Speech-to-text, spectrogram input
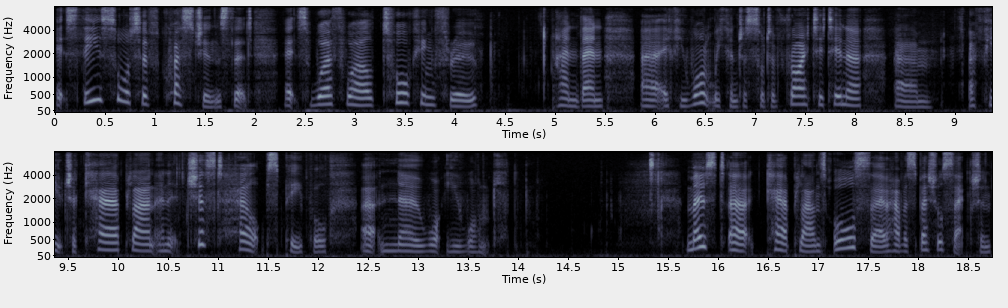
It's these sort of questions that it's worthwhile talking through. And then, uh, if you want, we can just sort of write it in a um, a future care plan, and it just helps people uh, know what you want. Most uh, care plans also have a special section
